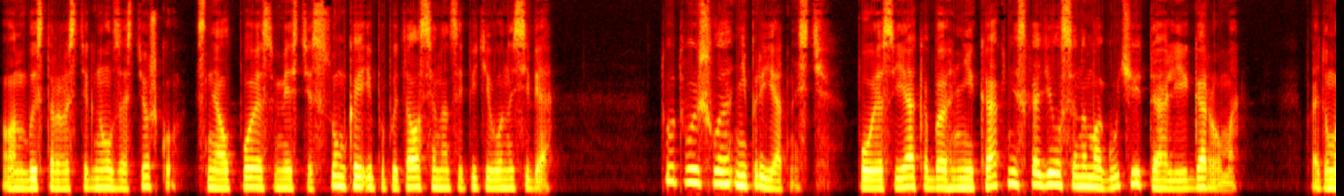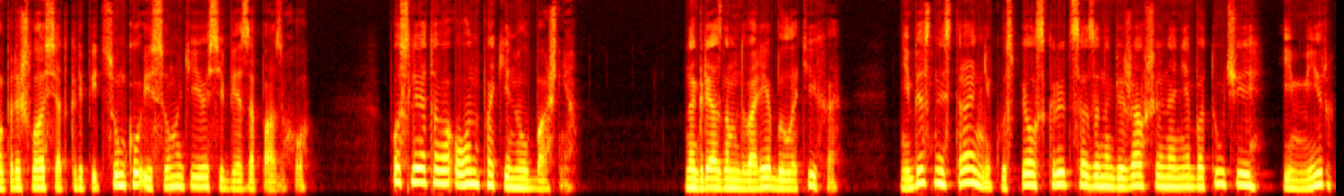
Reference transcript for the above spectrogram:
Он быстро расстегнул застежку, снял пояс вместе с сумкой и попытался нацепить его на себя – Тут вышла неприятность. Пояс якобы никак не сходился на могучей талии Горома. Поэтому пришлось открепить сумку и сунуть ее себе за пазуху. После этого он покинул башню. На грязном дворе было тихо. Небесный странник успел скрыться за набежавшей на небо тучей, и мир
